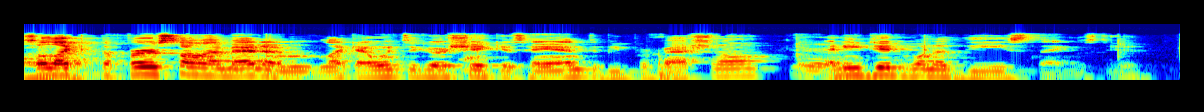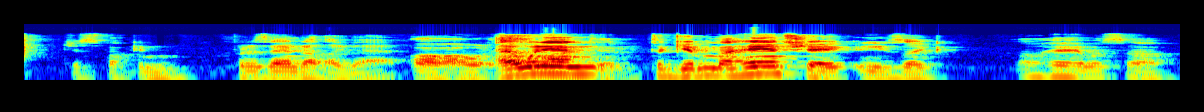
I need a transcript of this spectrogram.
So, oh, like, the first time I met him, like, I went to go shake his hand to be professional, Yeah. and he did one of these things, dude. Just fucking put his hand out like that. oh, I would. I went in him. to give him a handshake, and he's like, "Oh, hey, what's up?"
